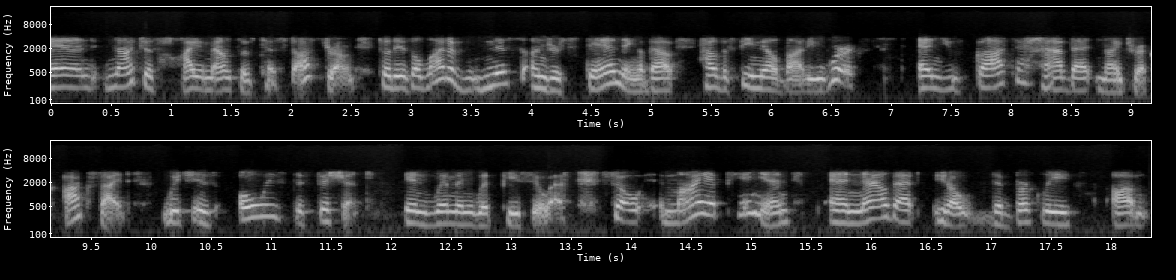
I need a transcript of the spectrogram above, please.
and not just high amounts of testosterone. So there's a lot of misunderstanding about how the female body works. And you've got to have that nitric oxide, which is always deficient in women with PCOS. So my opinion, and now that, you know, the Berkeley um,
